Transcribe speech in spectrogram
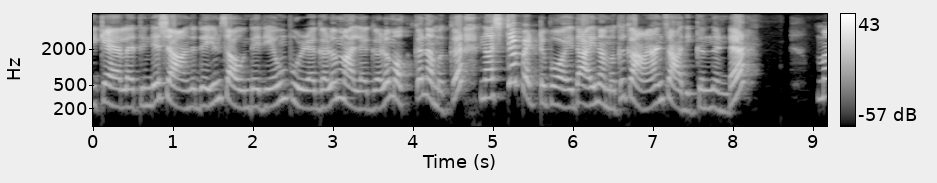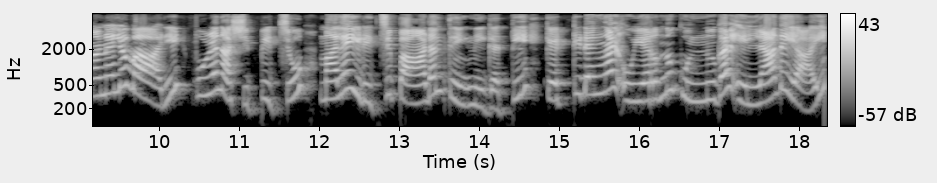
ഈ കേരളത്തിന്റെ ശാന്തതയും സൗന്ദര്യവും പുഴകളും മലകളും ഒക്കെ നമുക്ക് നഷ്ടപ്പെട്ടു പോയതായി നമുക്ക് കാണാൻ സാധിക്കുന്നുണ്ട്. മണലുവാരി പുഴ നശിപ്പിച്ചു. മലയിടിച്ച് പാടം നികത്തി. കെട്ടിടങ്ങൾ ഉയർന്നു. കുന്നുകൾ ഇല്ലാതെയായി.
